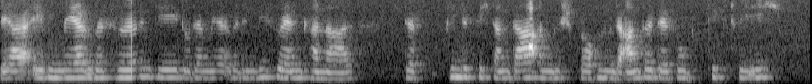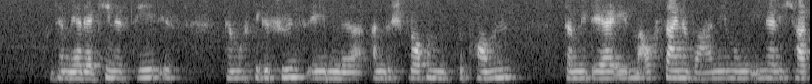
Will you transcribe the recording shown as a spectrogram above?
der eben mehr übers Hören geht oder mehr über den visuellen Kanal, der findet sich dann da angesprochen und der andere, der so tickt wie ich, der mehr der Kinesthet ist, der muss die Gefühlsebene angesprochen bekommen, damit er eben auch seine Wahrnehmung innerlich hat,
